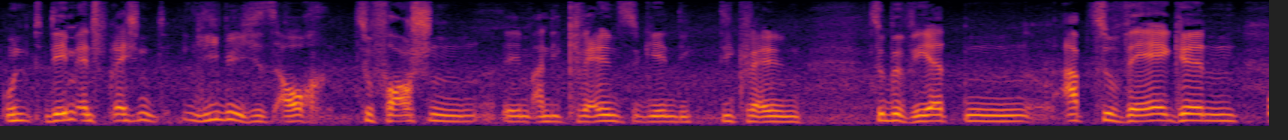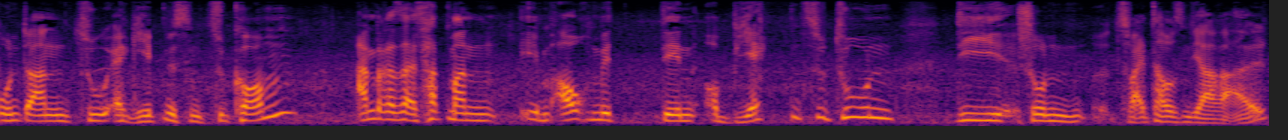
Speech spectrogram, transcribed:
und dementsprechend liebe ich es auch zu forschen, eben an die Quellen zu gehen, die, die Quellen zu bewerten, abzuwägen und dann zu Ergebnissen zu kommen. Andererseits hat man eben auch mit den Objekten zu tun, die schon 2000 Jahre alt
